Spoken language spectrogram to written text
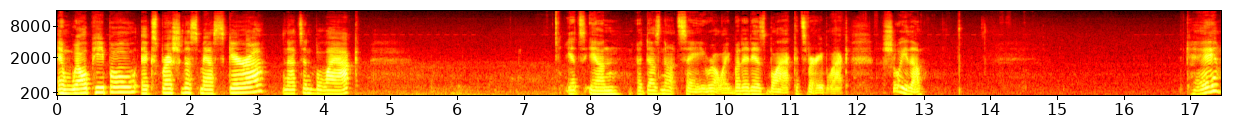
and Well People Expressionist Mascara. And that's in black. It's in, it does not say really, but it is black. It's very black. I'll show you though. Okay.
